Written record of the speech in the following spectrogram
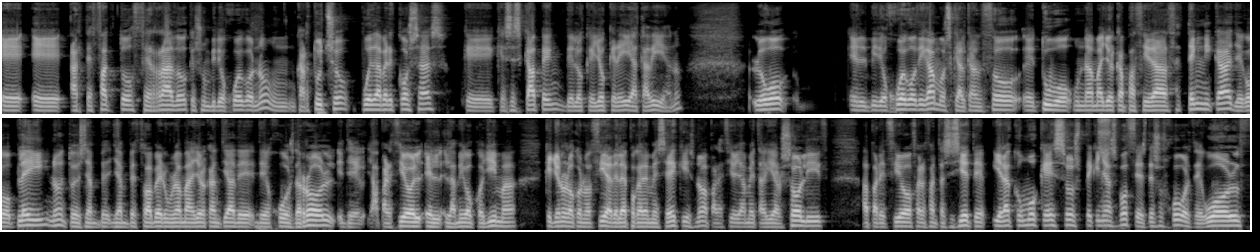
eh, eh, artefacto cerrado, que es un videojuego, ¿no? Un cartucho, puede haber cosas que, se escapen de lo que yo creía que había, ¿no? Luego, el videojuego, digamos, que alcanzó, eh, tuvo una mayor capacidad técnica, llegó Play, ¿no? Entonces ya, empezó a haber una mayor cantidad de, juegos de rol, apareció el, amigo Kojima, que yo no lo conocía de la época de MSX, ¿no? Apareció ya Metal Gear Solid, apareció Final Fantasy VII, y era como que esas pequeñas voces de esos juegos de Wolf,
